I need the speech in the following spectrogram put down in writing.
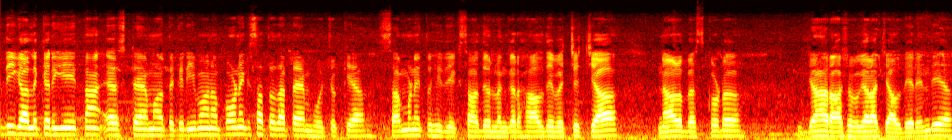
ਦੀ ਗੱਲ ਕਰੀਏ ਤਾਂ ਇਸ ਟਾਈਮ ਤਕਰੀਬਨ ਪੌਣੇ 7 ਦਾ ਟਾਈਮ ਹੋ ਚੁੱਕਿਆ। ਸਾਹਮਣੇ ਤੁਸੀਂ ਦੇਖ ਸਕਦੇ ਹੋ ਲੰਗਰ ਹਾਲ ਦੇ ਵਿੱਚ ਚਾਹ, ਨਾਲ ਬਿਸਕੁਟ ਜਾਂ ਰਸ ਵਗੈਰਾ ਚੱਲਦੇ ਰਹਿੰਦੇ ਆ।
